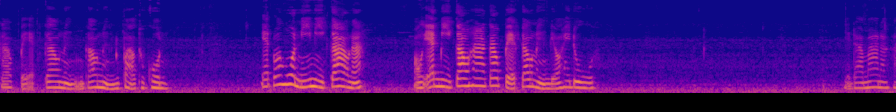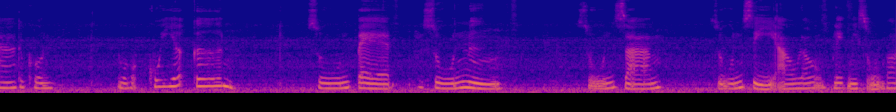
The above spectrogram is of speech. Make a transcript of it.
เก้าแปดเก้าหนึ่งเก้าหนึ่งหรือเปล่าทุกคน แอดว่างวดนี้มีเก้านะ ของแอดมีเก้าห้าเก้าแปดเก้าหนึ่งเดี๋ยวให้ดู อย่าดราม่านะคะทุกคนบอกว่าคุยเยอะเกินศูนย์แปดศูนย์หนึ่งศูนย์สามศูนย์สี่เอาแล้วเลขมีศูนย์ป่ะ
